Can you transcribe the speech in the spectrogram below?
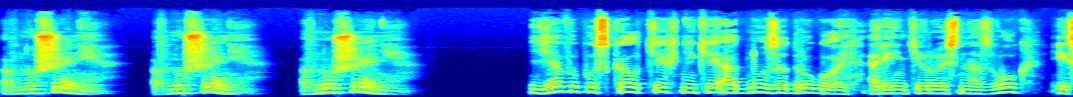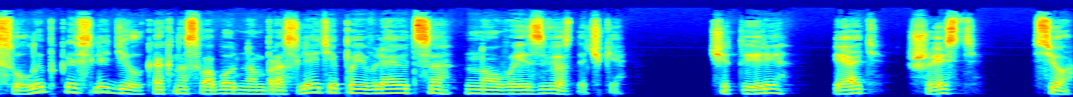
Внушение. Внушение. Внушение. Я выпускал техники одну за другой, ориентируясь на звук, и с улыбкой следил, как на свободном браслете появляются новые звездочки. Четыре, пять, шесть. Все.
